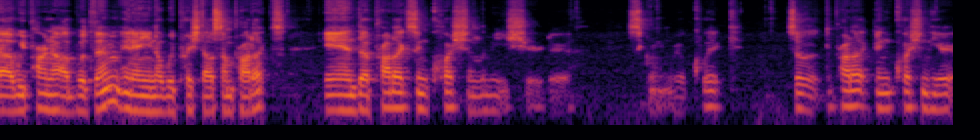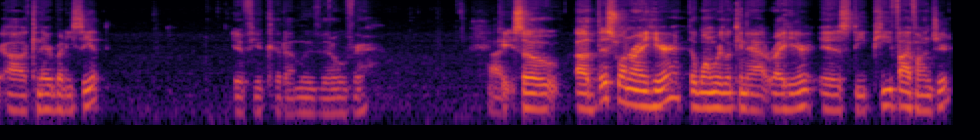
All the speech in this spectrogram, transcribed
Uh, we partnered up with them, and then you know we pushed out some products. And the products in question, let me share the screen real quick. So the product in question here, uh, can everybody see it? If you could uh, move it over. Okay, so uh, this one right here, the one we're looking at right here, is the P500.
